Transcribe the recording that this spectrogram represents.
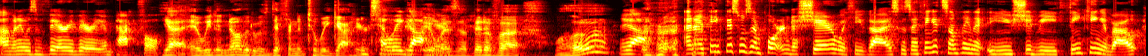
Um, and it was very, very impactful. Yeah, and we didn't know that it was different until we got here. Until we got it, here. It was a bit of a what? Yeah. and I think this was important to share with you guys because I think it's something that you should be thinking about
